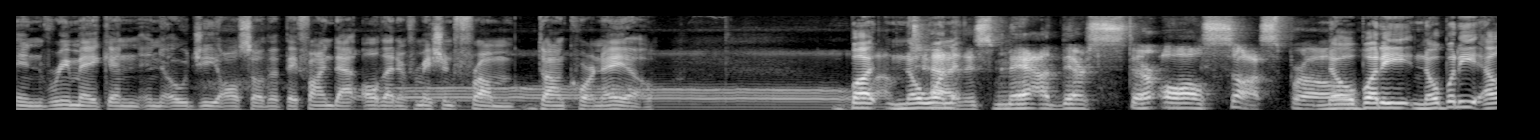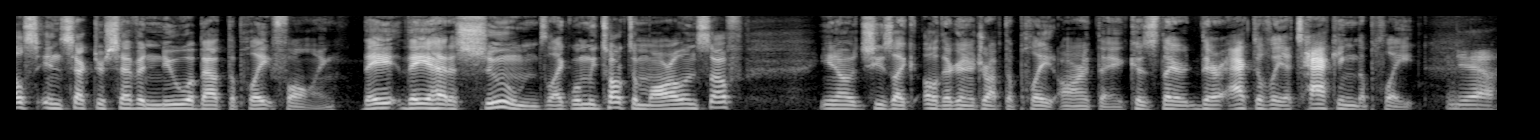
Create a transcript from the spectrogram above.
in remake and in OG also, that they find that all that information from Don Corneo. But oh, I'm no one- This man, they're they're all sus, bro. Nobody nobody else in Sector 7 knew about the plate falling. They they had assumed like when we talked to Marle and stuff, you know, she's like, "Oh, they're going to drop the plate, aren't they?" cuz they're they're actively attacking the plate Yeah.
